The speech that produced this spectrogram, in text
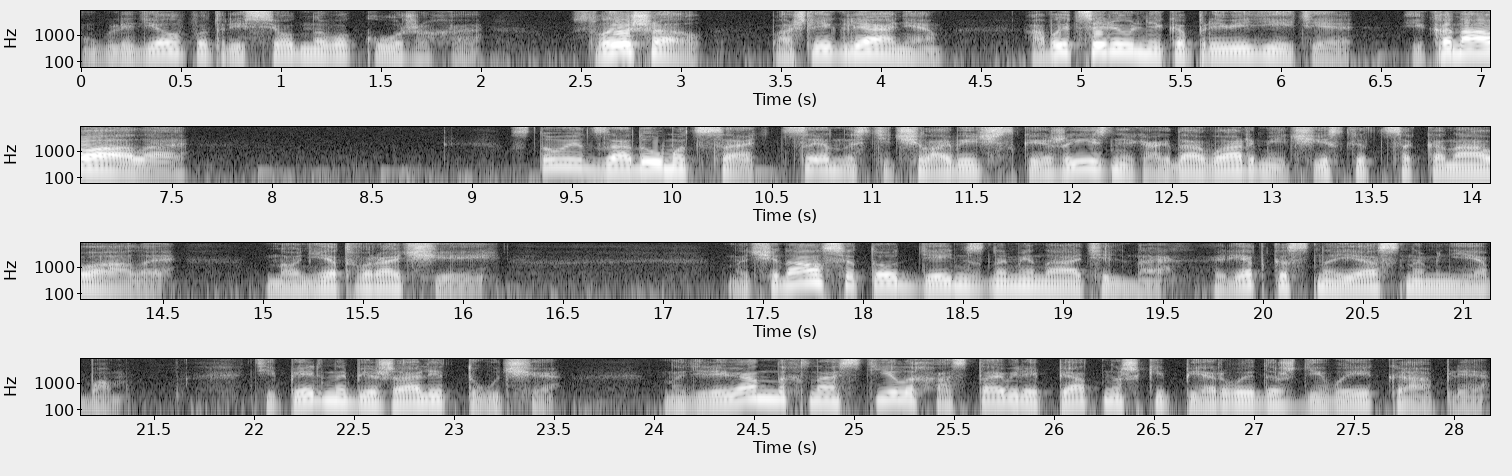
углядел потрясенного кожуха. «Слышал? Пошли глянем. А вы цирюльника приведите. И коновала!» Стоит задуматься о ценности человеческой жизни, когда в армии числятся коновалы, но нет врачей. Начинался тот день знаменательно, редкостно ясным небом. Теперь набежали тучи. На деревянных настилах оставили пятнышки первые дождевые капли.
